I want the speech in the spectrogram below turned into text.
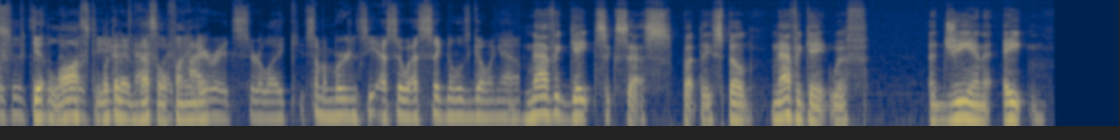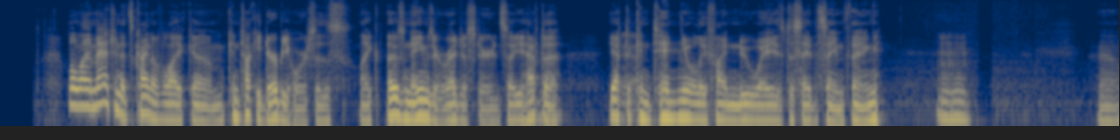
it's Get in the middle of lost looking at Vessel by Finder. Pirates or like some emergency SOS signal is going out. Navigate success, but they spelled navigate with a G and an eight. well, I imagine it's kind of like um, Kentucky Derby horses. Like those names are registered, so you have to you have to continually find new ways to say the same thing. Mm-hmm. Yeah.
